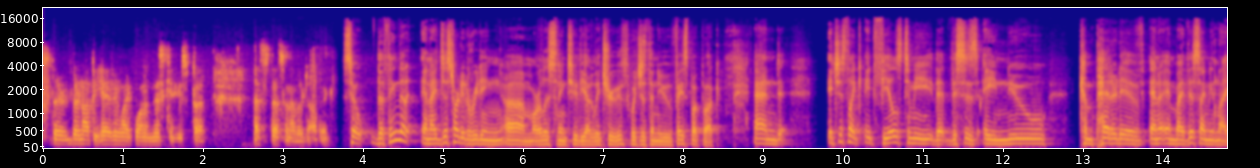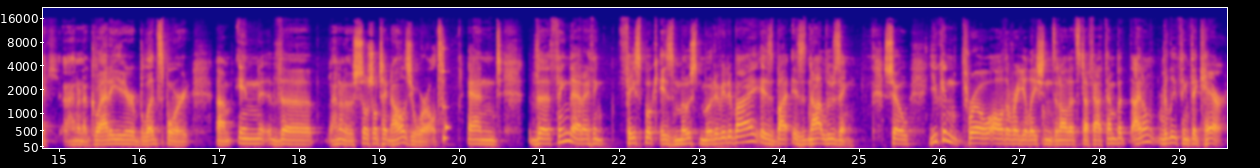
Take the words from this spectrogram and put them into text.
they're they're not behaving like one in this case but that's that's another topic. So the thing that and i just started reading um, or listening to the ugly truth which is the new facebook book. And it's just like it feels to me that this is a new competitive and, and by this i mean like i don't know gladiator blood sport um, in the i don't know the social technology world. And the thing that i think facebook is most motivated by is by is not losing so you can throw all the regulations and all that stuff at them, but I don't really think they care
